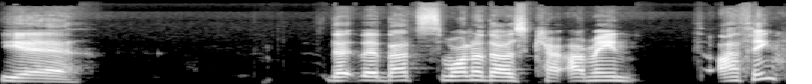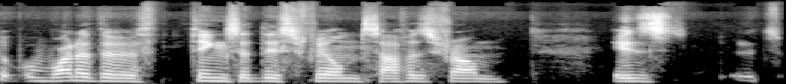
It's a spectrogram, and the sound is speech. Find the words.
yeah that, that that's one of those i mean i think one of the things that this film suffers from is it's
